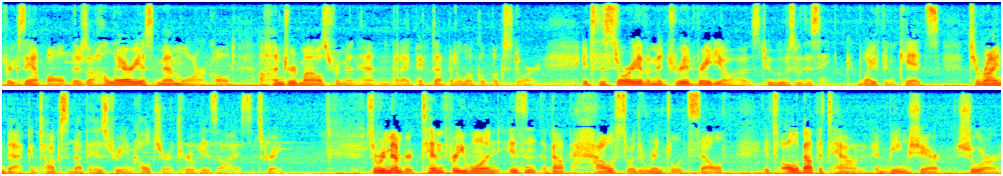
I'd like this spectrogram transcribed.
For example, there's a hilarious memoir called A Hundred Miles from Manhattan that I picked up in a local bookstore. It's the story of a Madrid radio host who moves with his wife and kids to Rhinebeck and talks about the history and culture through his eyes. It's great. So remember, 1031 isn't about the house or the rental itself, it's all about the town and being share, sure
